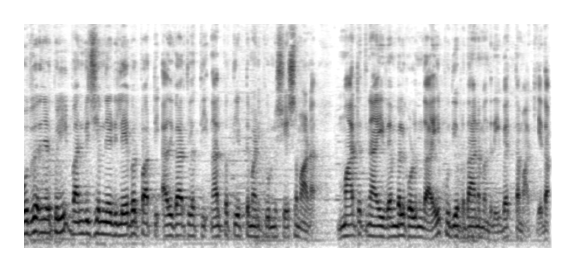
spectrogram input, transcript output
പൊതുതെരഞ്ഞെടുപ്പിൽ വൻ വിജയം നേടി ലേബർ പാർട്ടി അധികാരത്തിലെത്തി നാൽപ്പത്തിയെട്ട് മണിക്കൂറിന് ശേഷമാണ് മാറ്റത്തിനായി വെമ്പൽ കൊള്ളുന്നതായി പുതിയ പ്രധാനമന്ത്രി വ്യക്തമാക്കിയത്.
